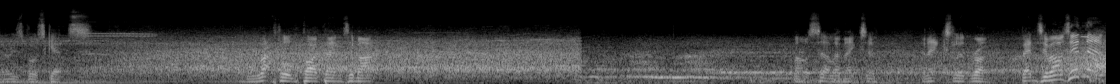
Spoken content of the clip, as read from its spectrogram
Here is Busquets. Rattled by Benzema. Marcelo makes a, an excellent run. Benzema's in there.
